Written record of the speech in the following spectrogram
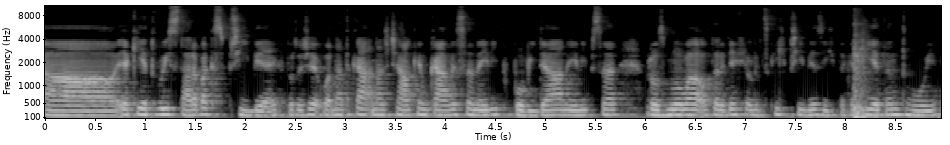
a, jaký je tvůj Starbucks příběh, protože nad, ká, nad čálkem kávy se nejlíp povídá, nejlíp se rozmluvá o tady těch lidských příbězích. Tak jaký je ten tvůj?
